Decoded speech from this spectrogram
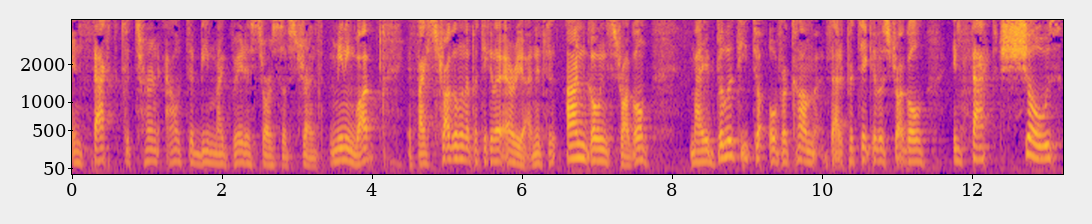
in fact, could turn out to be my greatest source of strength. Meaning what? If I struggle in a particular area, and it's an ongoing struggle, my ability to overcome that particular struggle, in fact, shows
